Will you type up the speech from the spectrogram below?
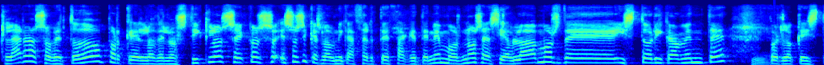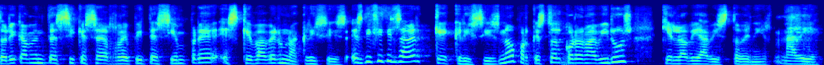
Claro, sobre todo porque lo de los ciclos secos, eso sí que es la única certeza que tenemos, ¿no? O sea, si hablábamos de históricamente, pues lo que históricamente sí que se repite siempre es que va a haber una crisis. Es difícil saber qué crisis, ¿no? Porque esto del coronavirus, ¿quién lo había visto venir? Nadie.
